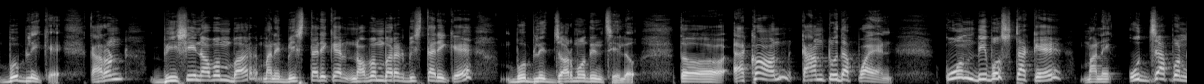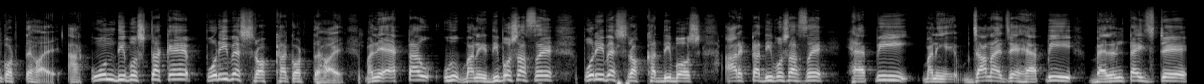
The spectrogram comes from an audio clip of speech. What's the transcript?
বুবলিকে। কারণ বিশই নভেম্বর মানে বিশ তারিখের, নভেম্বরের বিশ তারিখে বুবলির জন্মদিন ছিল। তো এখন কাম টু দ্য পয়েন্ট কোন দিবসটাকে মানে উদযাপন করতে হয় আর কোন দিবসটাকে পরিবেশ রক্ষা করতে হয়? মানে একটা মানে দিবস আছে পরিবেশ রক্ষা দিবস আর একটা দিবস আছে হ্যাপি মানে জানায় যে হ্যাপি ভ্যালেন্টাইন্স ডে,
